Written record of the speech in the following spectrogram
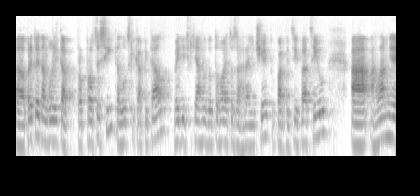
uh, preto je tam dôležitá pro procesy, ten ľudský kapitál, vedieť vtiahnuť do toho aj to zahraničie, tú participáciu a, a hlavne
